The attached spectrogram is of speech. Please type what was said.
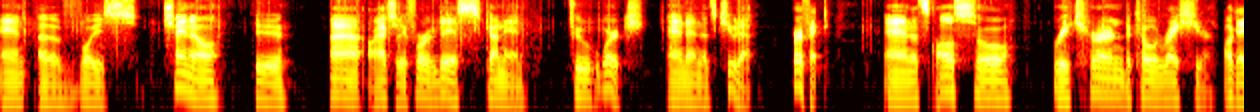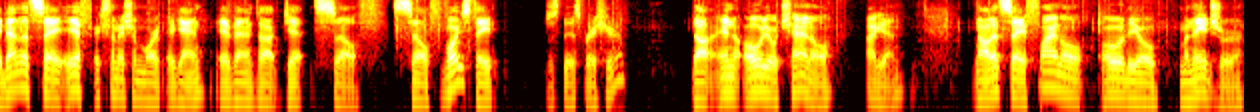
in a voice channel to, uh, actually for this come in to work. And then let's queue that. Perfect. And let's also return the code right here. Okay, then let's say if exclamation mark again, event.get self, self voice state, just this right here, dot in audio channel again. Now let's say final audio manager,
